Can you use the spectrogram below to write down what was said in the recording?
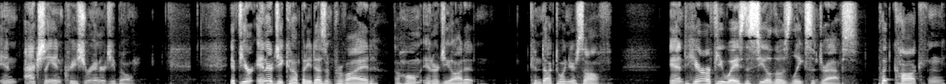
and actually increase your energy bill. If your energy company doesn't provide a home energy audit, conduct one yourself. And here are a few ways to seal those leaks and drafts. Put caulking,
